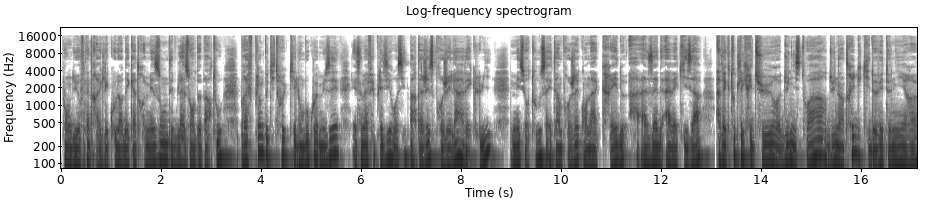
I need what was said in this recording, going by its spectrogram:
pendues aux fenêtres avec les couleurs des quatre maisons, des blasons un peu partout. Bref, plein de petits trucs qui l'ont beaucoup amusé et ça m'a fait plaisir aussi de partager ce projet-là avec lui. Mais surtout, ça a été un projet qu'on a créé de A à Z avec Isa, avec toute l'écriture d'une histoire d'une intrigue qui devait tenir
